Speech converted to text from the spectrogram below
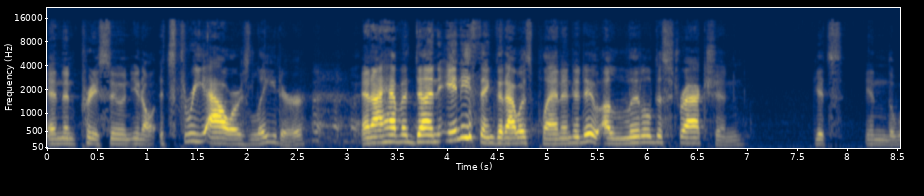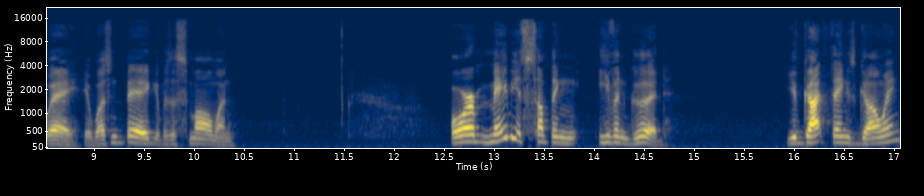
And then pretty soon, you know, it's three hours later, and I haven't done anything that I was planning to do. A little distraction gets in the way. It wasn't big, it was a small one. Or maybe it's something even good. You've got things going,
